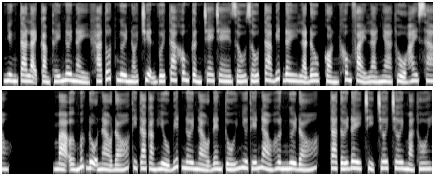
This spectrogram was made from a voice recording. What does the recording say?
Nhưng ta lại cảm thấy nơi này khá tốt ngươi nói chuyện với ta không cần che che giấu giấu ta biết đây là đâu còn không phải là nhà thổ hay sao? Mà ở mức độ nào đó thì ta càng hiểu biết nơi nào đen tối như thế nào hơn ngươi đó, ta tới đây chỉ chơi chơi mà thôi.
